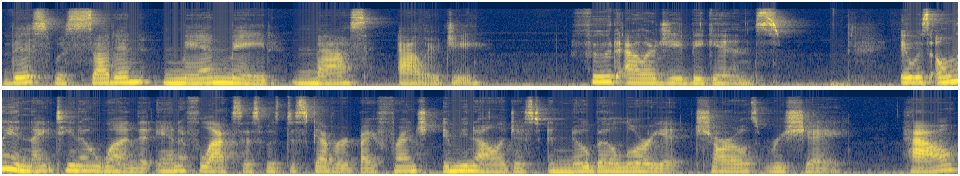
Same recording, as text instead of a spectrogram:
This was sudden, man made mass allergy food allergy begins. It was only in 1901 that anaphylaxis was discovered by French immunologist and Nobel laureate Charles Richet. How?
